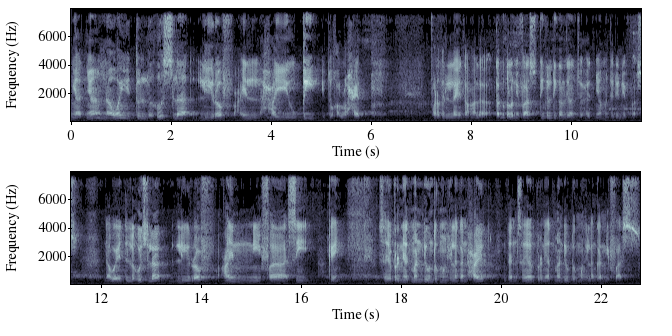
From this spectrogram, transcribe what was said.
niatnya nawaitul ghusla li raf'il haidi itu kalau haid fardhillahi ta'ala. Tapi kalau nifas, tinggal diganti aja haidnya menjadi nifas. Nawaitul ghusla li raf'in nifasi. Oke. Saya berniat mandi untuk menghilangkan haid dan saya berniat mandi untuk menghilangkan nifas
